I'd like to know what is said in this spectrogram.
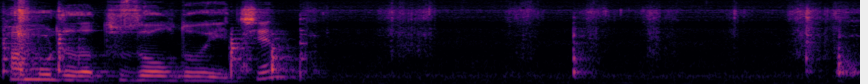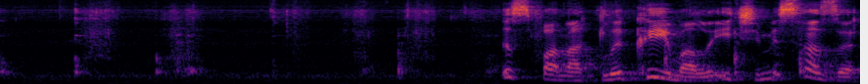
Hamurda da tuz olduğu için. Ispanaklı kıymalı içimiz hazır.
